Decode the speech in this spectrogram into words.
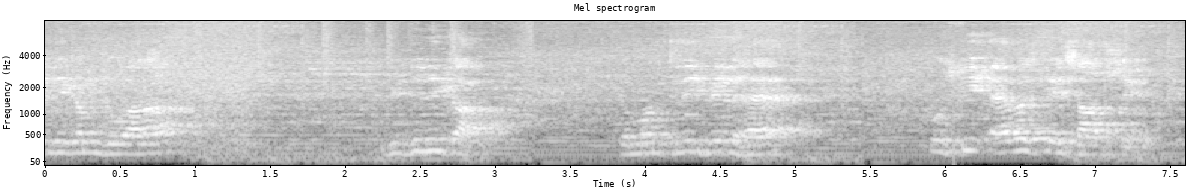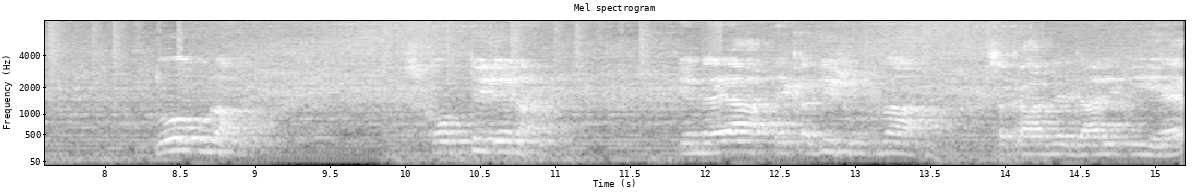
बिजली निगम द्वारा बिजली का जो मंथली बिल है, उसकी एवज के हिसाब से दो गुना स्कॉटी लेना, ये नया एक अधिसूचना सरकार ने जारी की है।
